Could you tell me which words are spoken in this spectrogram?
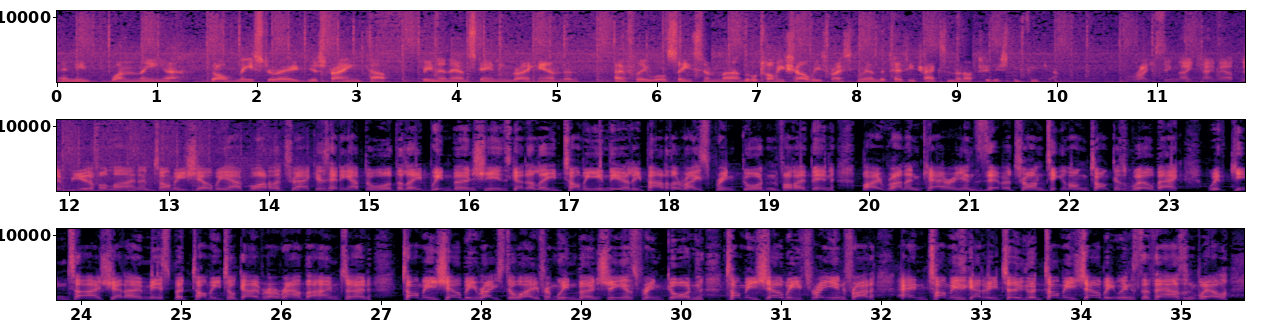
and he won the uh, Golden Easter Egg, the Australian Cup. Been an outstanding greyhound, and hopefully we'll see some uh, little Tommy Shelbys racing around the Tassie tracks in the not too distant future racing. They came out in a beautiful line, and Tommy Shelby out wide of the track is heading up toward the lead. Winburn Sheehan's going to lead Tommy in the early part of the race. Sprint Gordon followed then by Run and Carry and Zevatron. Tickalong Tonkas well back with Kintyre, Shadow Miss, but Tommy took over around the home turn. Tommy Shelby raced away from Winburn Sheehan, Sprint Gordon. Tommy Shelby three in front, and Tommy's going to be too good. Tommy Shelby wins the thousand well.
